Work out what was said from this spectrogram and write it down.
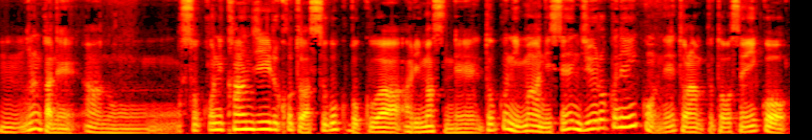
うん、なんかね、あのー、そこに感じることはすごく僕はありますね。特にまあ2016年以降ね、トランプ当選以降、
